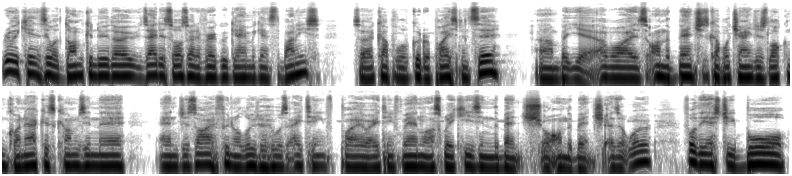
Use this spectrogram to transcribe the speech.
Really keen to see what Dom can do though. Zadis also had a very good game against the Bunnies, so a couple of good replacements there. Um, but yeah, otherwise on the bench, there's a couple of changes. Lachlan Kornakis comes in there, and Josiah Funaluta, who was 18th player, 18th man last week, he's in the bench or on the bench, as it were. For the SG Ball,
